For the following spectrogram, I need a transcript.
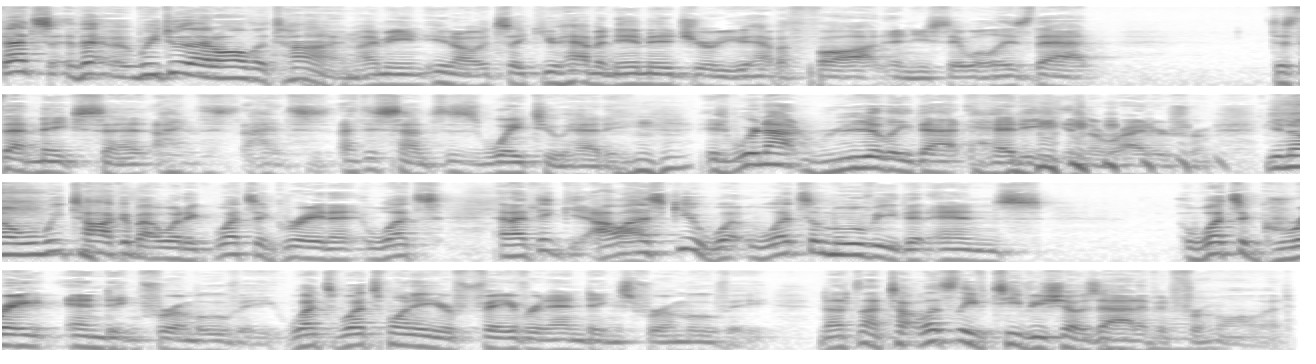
that's that, we do that all the time. Mm-hmm. I mean, you know, it's like you have an image or you have a thought, and you say, "Well, is that does that make sense?" I, this, I, this sounds this is way too heady. Mm-hmm. It, we're not really that heady in the writers' room. You know, when we talk about what it, what's a great what's, and I think I'll ask you what what's a movie that ends what's a great ending for a movie? What's what's one of your favorite endings for a movie? Now, let's not talk, let's leave TV shows out of it for a moment.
